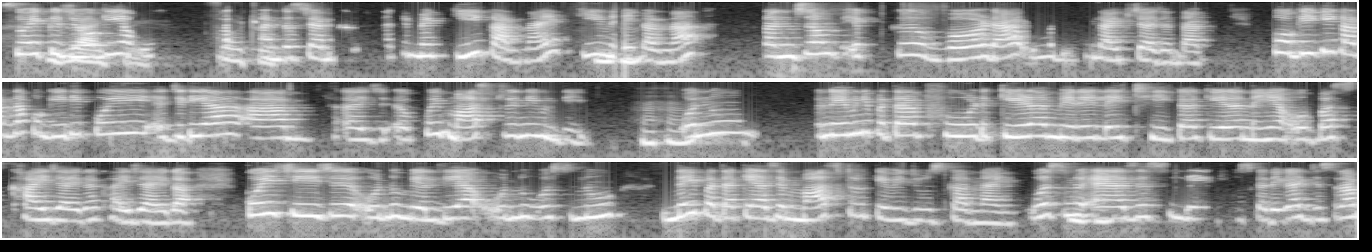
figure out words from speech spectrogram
ਸੋ ਇੱਕ ਜੋਗੀ. ਅੰਡਰਸਟੈਂਡ ਕਰਦਾ ਕਿ ਮੈਂ ਕੀ ਕਰਨਾ ਹੈ ਕੀ ਨਹੀਂ. ਕਰਨਾ। ਸੰਜਮ ਇੱਕ ਵਰਡ ਹੈ ਉਹ ਲਾਈਫ ਚ ਆ ਜਾਂਦਾ। ਭੋਗੀ ਕੀ ਕਰਦਾ? ਭੋਗੀ ਦੀ ਕੋਈ ਜਿਹੜੀ ਆ ਕੋਈ ਮਾਸਟਰੀ ਨਹੀਂ ਹੁੰਦੀ। ਉਹਨੂੰ ਨੇਮ ਨਹੀਂ ਪਤਾ ਫੂਡ ਕਿਹੜਾ ਮੇਰੇ ਲਈ ਠੀਕ ਆ ਕਿਹੜਾ ਨਹੀਂ ਆ ਉਹ ਬਸ ਖਾਈ ਜਾਏਗਾ ਖਾਈ ਜਾਏਗਾ। ਕੋਈ ਚੀਜ਼ ਉਹਨੂੰ ਮਿਲਦੀ ਆ ਉਹਨੂੰ ਉਸ ਨੂੰ ਨਹੀਂ ਪਤਾ ਕਿ ਐਜ਼ ਅ ਮਾਸਟਰ ਕਿਵੇਂ ਯੂਜ਼ ਕਰਨਾ ਹੈ। ਉਸ ਨੂੰ. ਐਜ਼ ਅ ਸਲੇਵ ਯੂਜ਼ ਕਰੇਗਾ। ਜਿਸ ਤਰ੍ਹਾਂ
